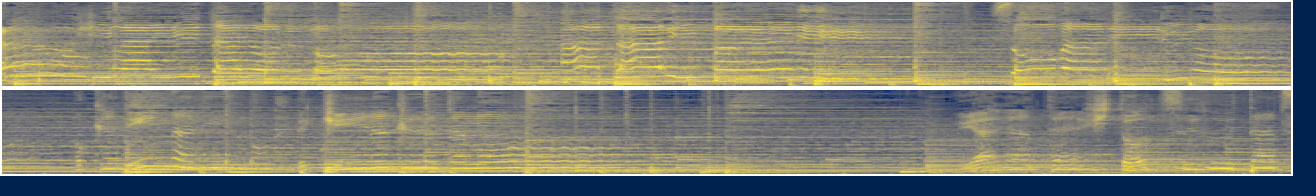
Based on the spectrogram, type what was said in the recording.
扉を開いた夜も当たり前にそばにいるよ。他に何もできなくてもやがて一つ二つ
